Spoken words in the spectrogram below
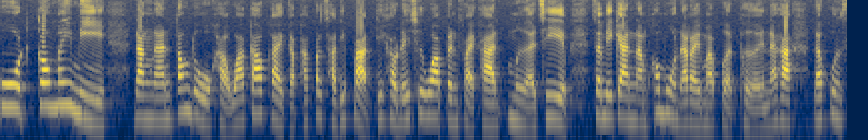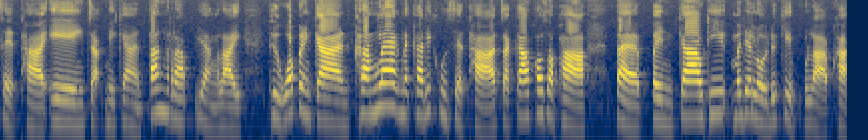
พูดก็ไม่มี ดังนั้นต้องดูค่ะว่าก้าวไกลกับพรรคประชาธิปัตย์ที่เขาได้ชื่อว่าเป็นฝ่ายค้านมืออาชีพ จะมีการนำข้อมูลอะไรมาเปิดเผยนะคะ แล้วคุณเศรษฐาเองจะมีการตั้งรับอย่างไร ถือว่าเป็นการครั้งแรกนะคะ ที่คุณเศรษฐาจะก้าวเข้าสภา แต่เป็นก้าวที่ไม่ได้โรยด้วยกลีบกุหลาบค่ะ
